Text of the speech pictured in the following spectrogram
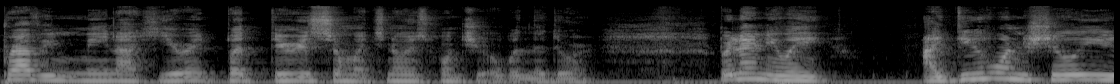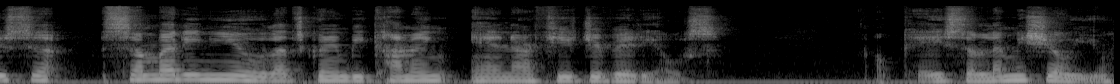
probably may not hear it, but there is so much noise once you open the door. But anyway, I do want to show you so, somebody new that's going to be coming in our future videos. Okay, so let me show you.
